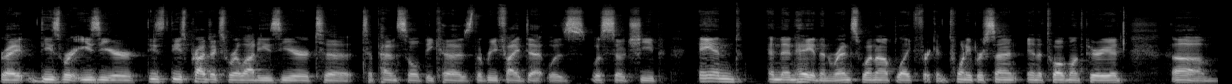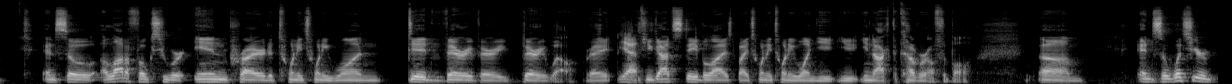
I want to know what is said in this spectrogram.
right? These were easier. These these projects were a lot easier to to pencil because the refi debt was was so cheap, and and then hey, and then rents went up like freaking twenty percent in a twelve month period. Um, and so a lot of folks who were in prior to 2021 did very, very, very well, right? Yes. If you got stabilized by 2021, you you, you knocked the cover off the ball. Um, and so, what's your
